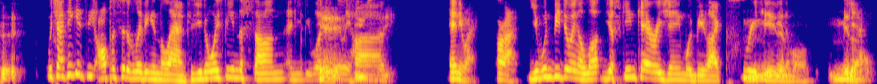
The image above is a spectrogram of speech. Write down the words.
years. Which I think is the opposite of living in the land because you'd always be in the sun and you'd be working yeah, really hard. Anyway, all right. You wouldn't be doing a lot. Your skincare regime would be like pretty minimal. Minimal. Minimal.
